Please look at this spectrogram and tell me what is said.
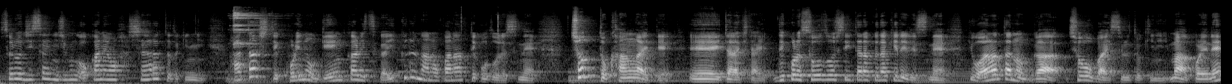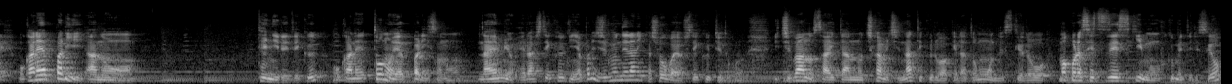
それを実際に自分がお金を支払った時に果たしてこれの原価率がいくらなのかなってことをですねちょっと考えて、えー、いただきたい。でこれ想像していただくだけでですね要はあなたのが商売する時にまあこれねお金やっぱりあの手に入れていく？お金とのやっぱりその悩みを減らしていく時にやっぱり自分で何か商売をしていくっていうところ一番の最短の近道になってくるわけだと思うんですけど、まあ、これは節税スキームも含めてですよ、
